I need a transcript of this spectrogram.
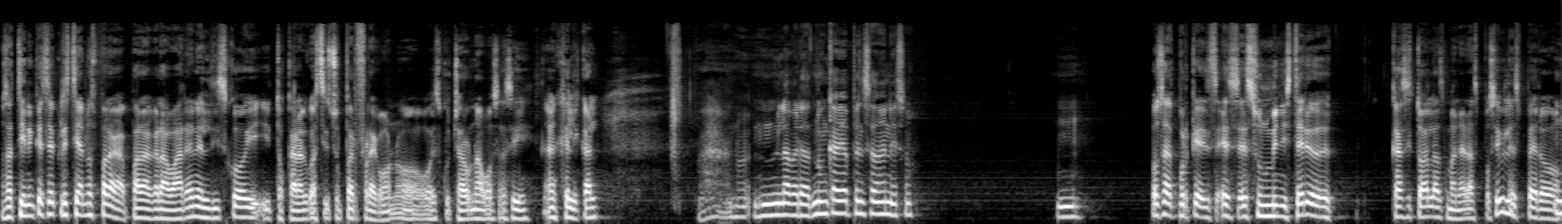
O sea, tienen que ser cristianos para, grabar en el disco y, tocar algo así súper fregón o, escuchar una voz así angelical. Ah, la verdad, nunca había pensado en eso. Mm. O sea, porque es, un ministerio de casi todas las maneras posibles, pero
